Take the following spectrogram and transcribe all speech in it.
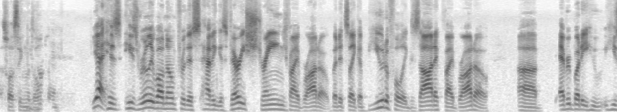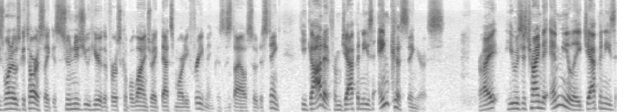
That's what I was thinking with the whole time. Yeah, his he's really well known for this having this very strange vibrato, but it's like a beautiful exotic vibrato. Uh, everybody who he's one of those guitarists, like as soon as you hear the first couple lines, you're like, "That's Marty Friedman" because the style is so distinct. He got it from Japanese enka singers, right? He was just trying to emulate Japanese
